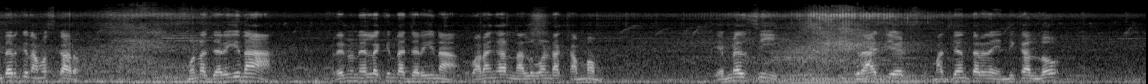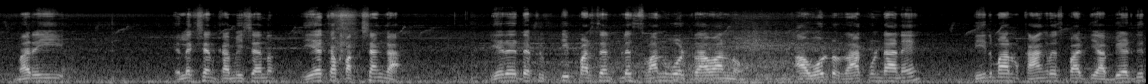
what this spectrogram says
అందరికీ నమస్కారం. మొన్న జరిగిన రెండు నెలల కింద జరిగిన వరంగల్ నల్గొండ ఖమ్మం ఎమ్మెల్సీ గ్రాడ్యుయేట్స్ మధ్యంతర ఎన్నికల్లో మరి ఎలక్షన్ కమిషన్ ఏకపక్షంగా ఏదైతే ఫిఫ్టీ పర్సెంట్ ప్లస్ వన్ ఓటు రావాలనో ఆ ఓటు రాకుండానే తీర్మానం కాంగ్రెస్ పార్టీ అభ్యర్థి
